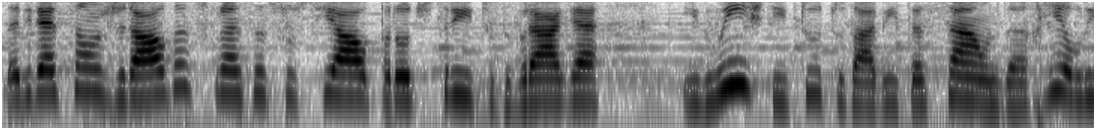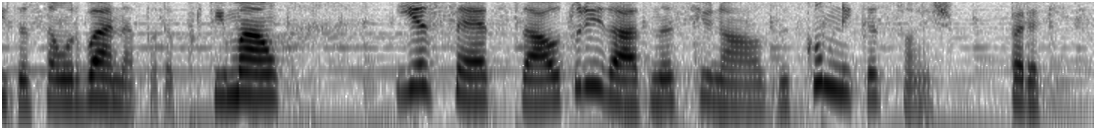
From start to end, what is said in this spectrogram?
da Direção-Geral da Segurança Social para o Distrito de Braga e do Instituto da Habitação da Reabilitação Urbana para Portimão e a sede da Autoridade Nacional de Comunicações para Viseu.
